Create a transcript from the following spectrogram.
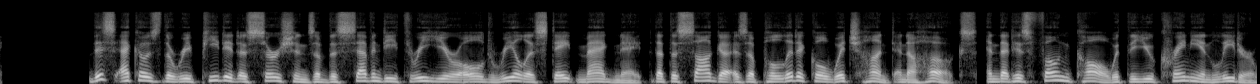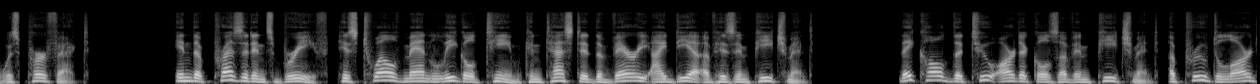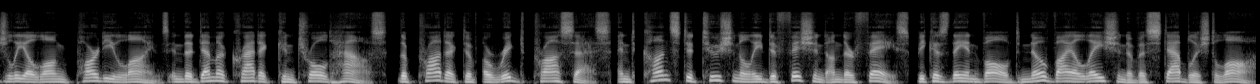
This echoes the repeated assertions of the 73-year-old real estate magnate that the saga is a political witch hunt and a hoax, and that his phone call with the Ukrainian leader was perfect. In the president's brief, his 12-man legal team contested the very idea of his impeachment. They called the two articles of impeachment, approved largely along party lines in the Democratic-controlled House, the product of a rigged process and constitutionally deficient on their face because they involved no violation of established law.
